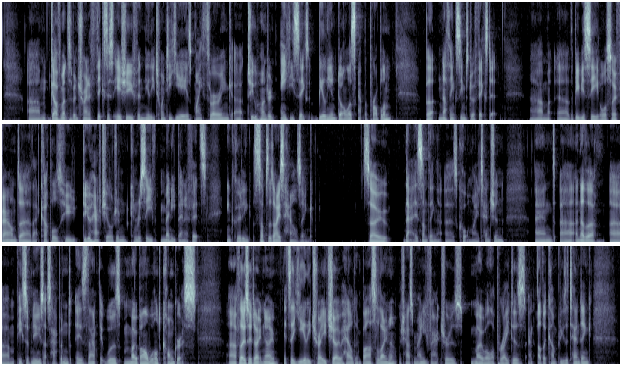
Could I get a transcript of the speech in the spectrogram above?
Um, governments have been trying to fix this issue for nearly 20 years by throwing uh, $286 billion at the problem, but nothing seems to have fixed it. Um, uh, the BBC also found uh, that couples who do have children can receive many benefits, including subsidized housing. So that is something that has caught my attention. And uh, another um, piece of news that's happened is that it was Mobile World Congress. Uh, for those who don't know, it's a yearly trade show held in Barcelona, which has manufacturers, mobile operators, and other companies attending.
